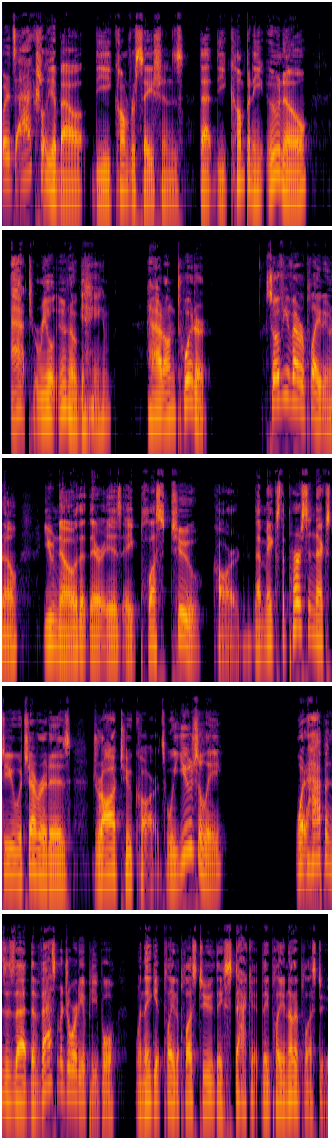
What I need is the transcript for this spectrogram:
but it's actually about the conversations that the company Uno at Real Uno Game had on Twitter. So if you've ever played Uno, you know that there is a plus two card that makes the person next to you, whichever it is, draw two cards. Well, usually what happens is that the vast majority of people, when they get played a plus two, they stack it. They play another plus two.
